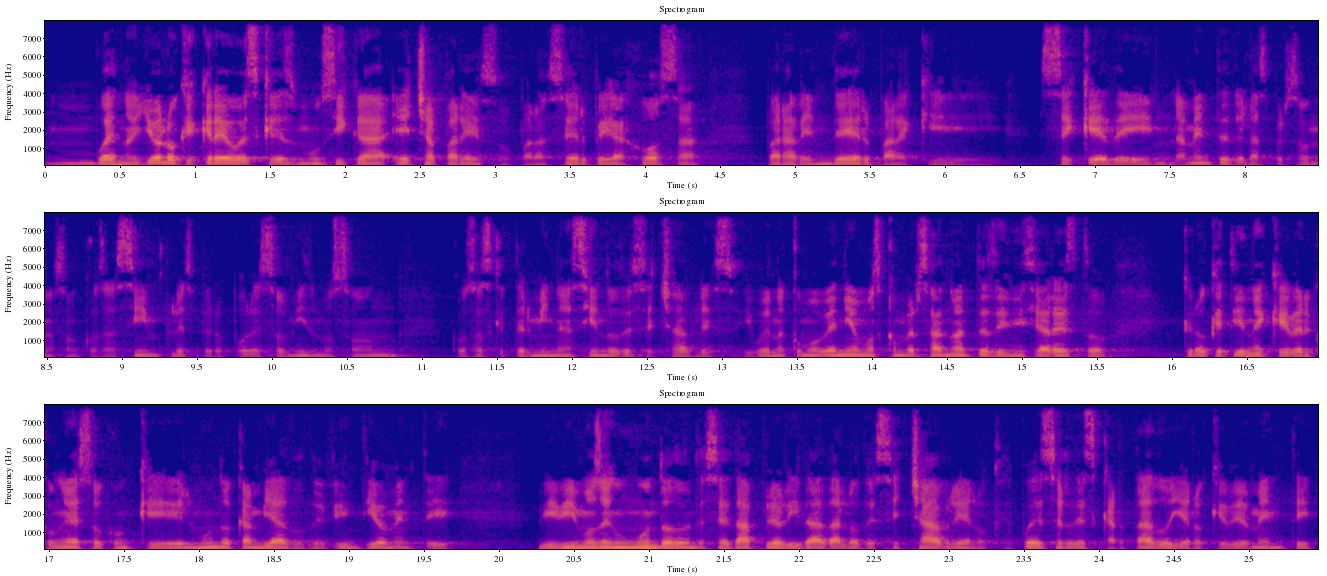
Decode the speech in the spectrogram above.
Mm, bueno, yo lo que creo es que es música hecha para eso, para ser pegajosa, para vender, para que se quede en la mente de las personas. Son cosas simples, pero por eso mismo son cosas que terminan siendo desechables. Y bueno, como veníamos conversando antes de iniciar esto, creo que tiene que ver con eso, con que el mundo ha cambiado. Definitivamente vivimos en un mundo donde se da prioridad a lo desechable, a lo que puede ser descartado y a lo que obviamente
